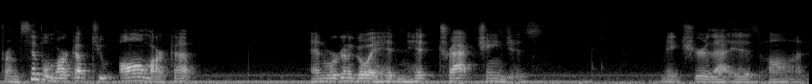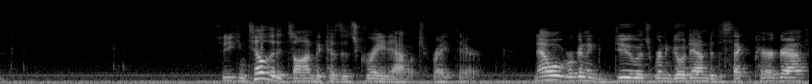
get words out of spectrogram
from simple markup to all markup. And we're going to go ahead and hit track changes. Make sure that is on. So you can tell that it's on because it's grayed out right there. Now what we're going to do is we're going to go down to the second paragraph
